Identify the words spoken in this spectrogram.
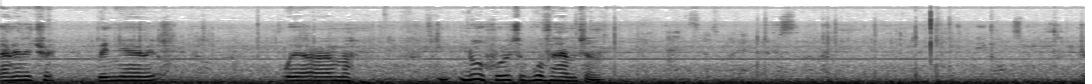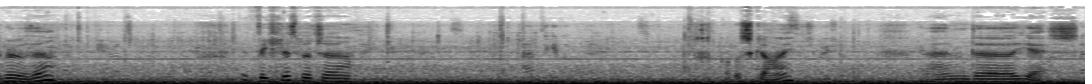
clarimetry, Binary, Wareham, Northwards of Wolverhampton. The river there. It's beachless, but uh, got the sky. And uh, yes.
